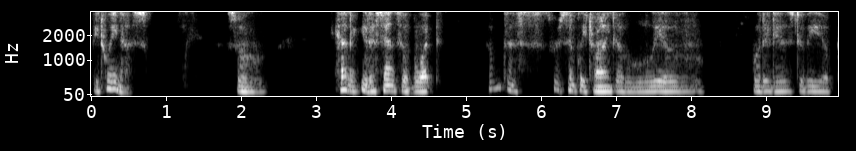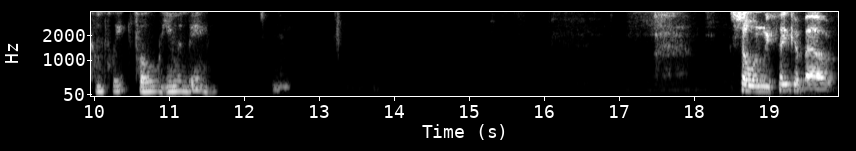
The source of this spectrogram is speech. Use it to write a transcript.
between us. So kind of get a sense of what this, we're simply trying to live what it is to be a complete, full human being. So when we think about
